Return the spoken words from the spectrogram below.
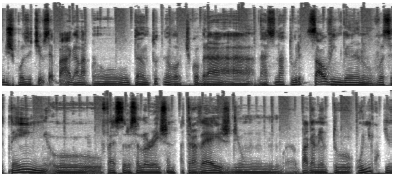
o dispositivo, você paga lá um, um tanto. Não vou te cobrar a, a, assinatura. Salvo engano, você tem o Faster Acceleration através de um uh, pagamento único que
